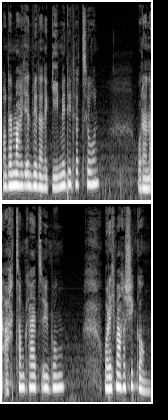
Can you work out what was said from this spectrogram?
Und dann mache ich entweder eine Gehmeditation oder eine Achtsamkeitsübung oder ich mache Qigong.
